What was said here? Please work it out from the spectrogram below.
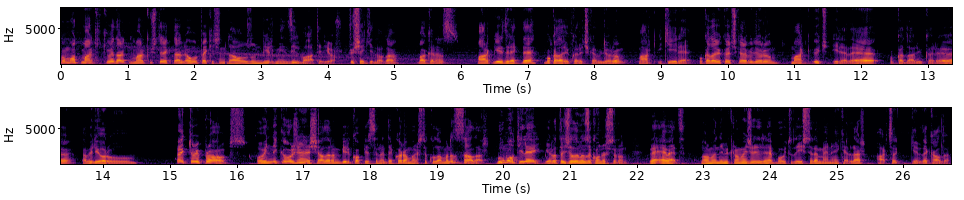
bu mod Mark 2 ve Dark Mark 3 direklerle hoverpack için daha uzun bir menzil vaat ediyor. Şu şekilde o da. Bakınız. Mark 1 direkle bu kadar yukarı çıkabiliyorum. Mark 2 ile bu kadar yukarı çıkarabiliyorum. Mark 3 ile de bu kadar yukarı çıkabiliyorum. Factory Props, oyundaki orijinal eşyaların bir kopyasını dekor amaçlı kullanmanızı sağlar. Bu mod ile yaratıcılarınızı konuşturun. Ve evet, normalde Micromager ile boyutu değiştiremeyen heykeller artık geride kaldı.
